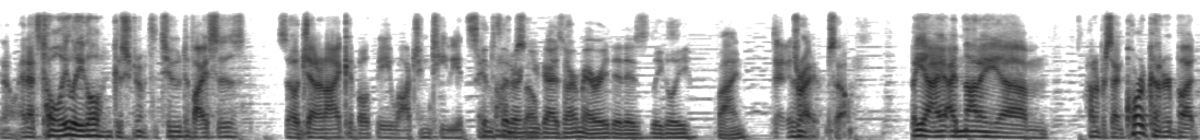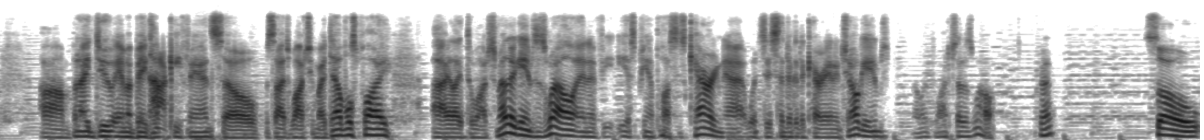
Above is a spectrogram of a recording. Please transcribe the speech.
you know, and that's totally legal. You can stream it to two devices, so Jen and I can both be watching TV at the same Considering time. So you guys are married, it is legally fine. that is right. So, but yeah, I, I'm not a um, 100% cord cutter, but um, but I do am a big hockey fan. So besides watching my Devils play, I like to watch some other games as well. And if ESPN Plus is carrying that, which they said they're going to carry NHL games, I like to watch that as well. Okay. So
